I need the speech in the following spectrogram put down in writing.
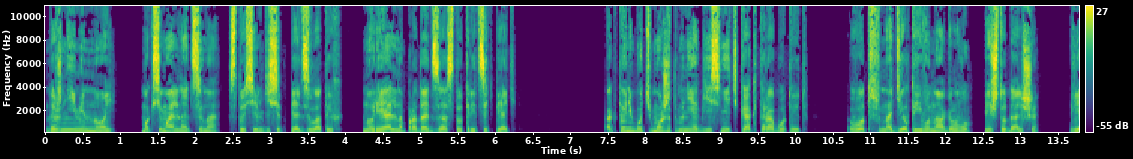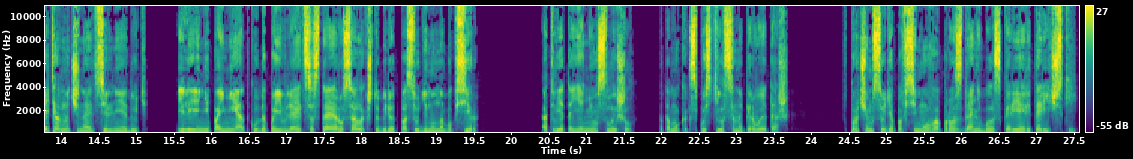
Даже не именной. Максимальная цена — 175 золотых, но реально продать за 135. А кто-нибудь может мне объяснить, как это работает? Вот надел ты его на голову, и что дальше? Ветер начинает сильнее дуть? Или не пойми, откуда появляется стая русалок, что берет посудину на буксир? Ответа я не услышал, потому как спустился на первый этаж. Впрочем, судя по всему, вопрос Дани был скорее риторический.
